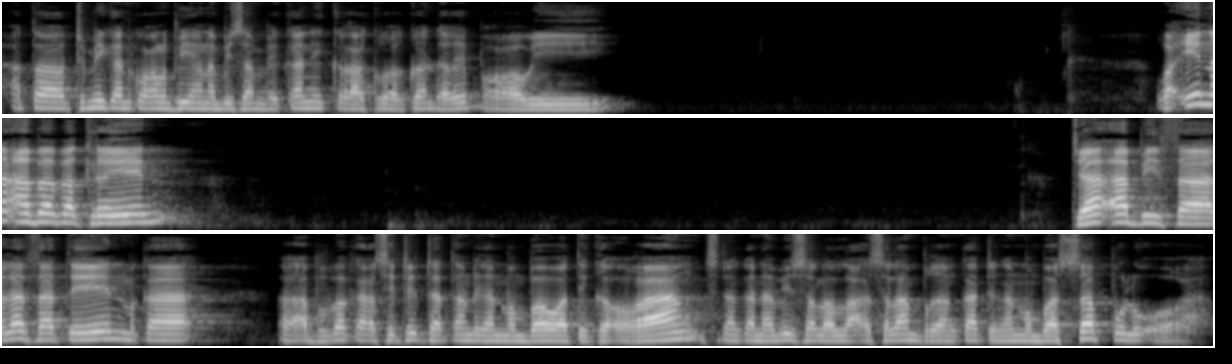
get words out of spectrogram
atau demikian kurang lebih yang Nabi sampaikan ini keraguan-keraguan dari perawi. Wa inna Abu Bakrin Ja'a satin maka eh, Abu Bakar Siddiq datang dengan membawa tiga orang, sedangkan Nabi Wasallam berangkat dengan membawa sepuluh orang.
